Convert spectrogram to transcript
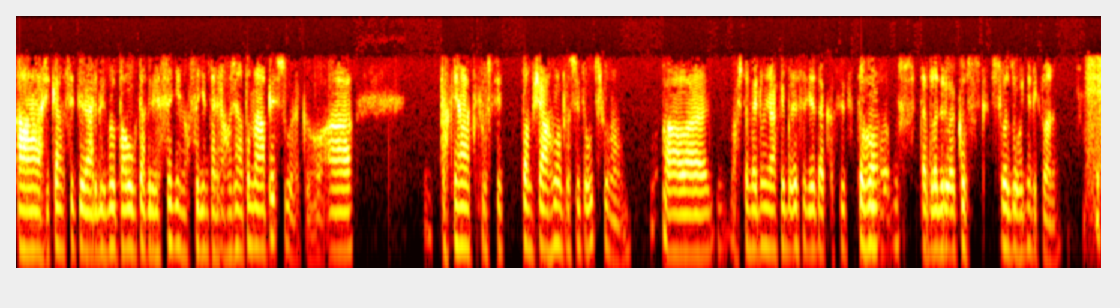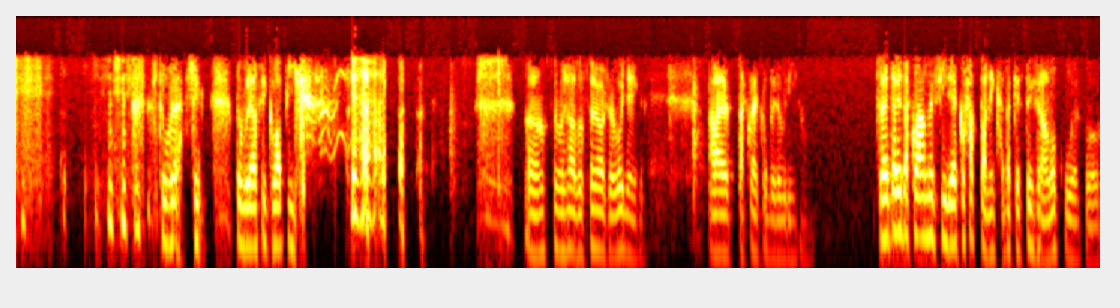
a říkám si, ty, já kdybych byl pavouk, tak kde sedím? No sedím tady nahoře na tom nápisu, jako a tak nějak prostě tam šáhnu a prostě to utřu, no. Ale až tam jednou nějaký bude sedět, tak asi z toho z tabledru jako slezu hodně rychle, ne? to, bude asi, to bude asi kvapík. no, se možná zastavil až ve. Ale takhle jako by dobrý. No. Co je tady taková mi přijde jako fakt panika, tak je z těch žraloků. Jako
